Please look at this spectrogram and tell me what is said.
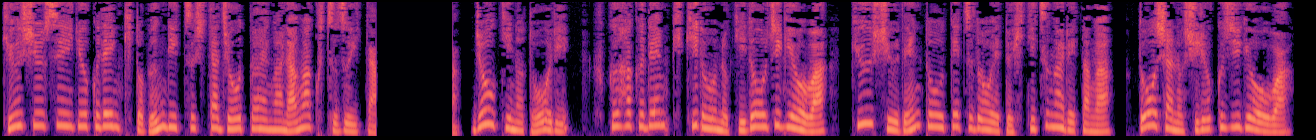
九州水力電気と分立した状態が長く続いた。上記の通り、福白電気軌道の軌道事業は九州伝統鉄道へと引き継がれたが、同社の主力事業は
